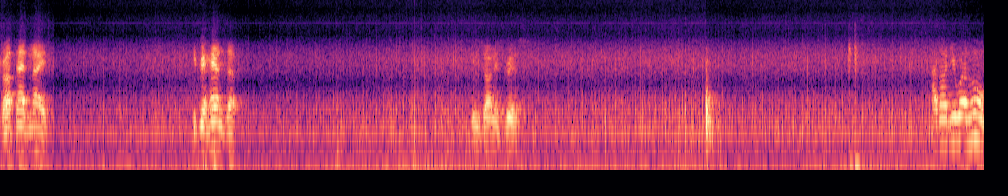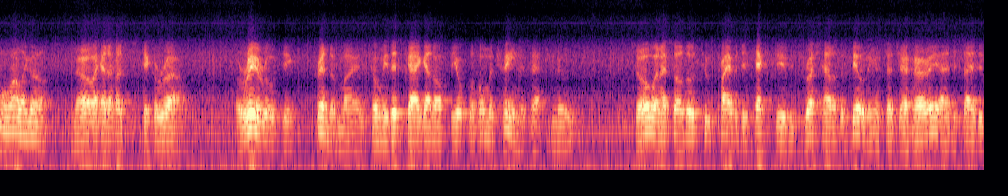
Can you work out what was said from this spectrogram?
Drop that knife. Keep your hands up. He's on his wrist. I thought you went home a while ago. No, I had a hunch to stick around. A railroad dig friend of mine told me this guy got off the Oklahoma train this afternoon. So when I saw those two private detectives rush out of the building in such a hurry, I decided to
